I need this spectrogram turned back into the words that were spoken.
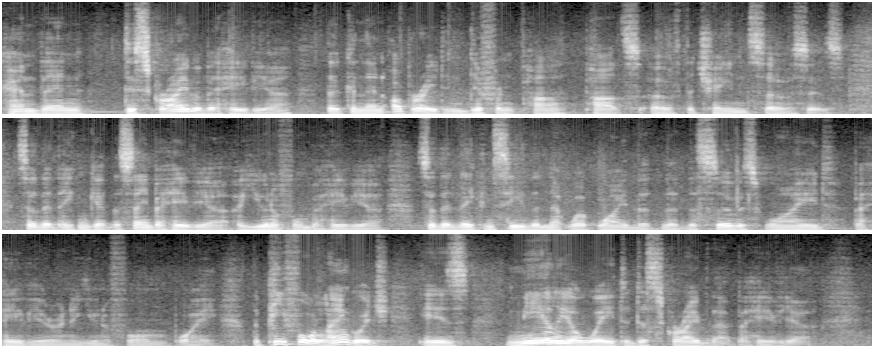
can then describe a behavior that can then operate in different par- parts of the chain services so that they can get the same behavior, a uniform behavior, so that they can see the network-wide, the, the, the service-wide behavior in a uniform way. The P4 language is merely a way to describe that behavior.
